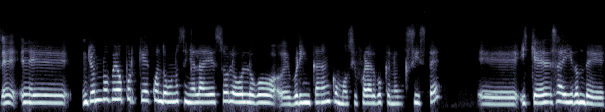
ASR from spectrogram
yo no veo por qué cuando uno señala eso, luego, luego brincan como si fuera algo que no existe y que es ahí donde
